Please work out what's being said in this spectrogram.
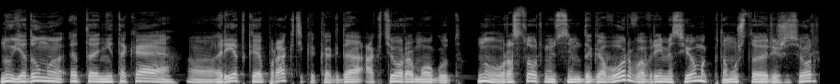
Ну, я думаю, это не такая э, редкая практика, когда актера могут, ну, расторгнуть с ним договор во время съемок, потому что режиссер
